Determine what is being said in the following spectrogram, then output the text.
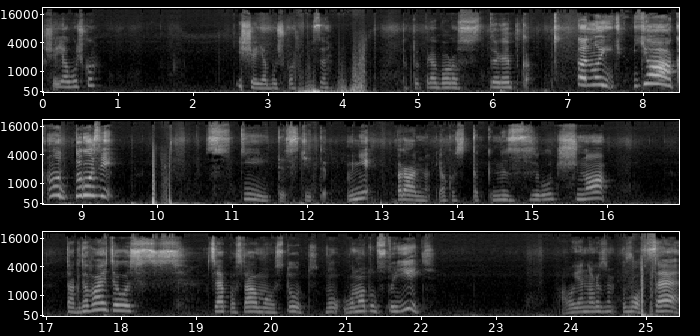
Ще яблучко. І ще яблучко. Все. Так тут треба розстрибка. Та ну як? Ну, друзі. Стійте, стійте. Мені реально якось так незручно. Так, давайте ось це поставимо ось тут. Ну, воно тут стоїть. Але я не розумію. Во, все.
